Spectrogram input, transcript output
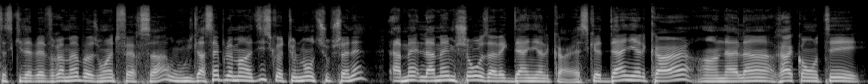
Est-ce qu'il avait vraiment besoin de faire ça? Ou il a simplement dit ce que tout le monde soupçonnait? La même chose avec Daniel Carr. Est-ce que Daniel Carr, en allant raconter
